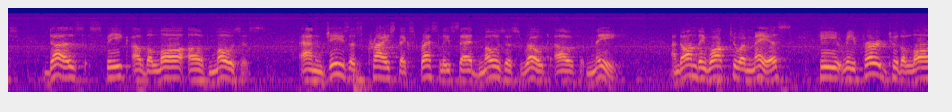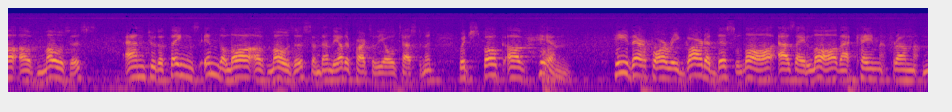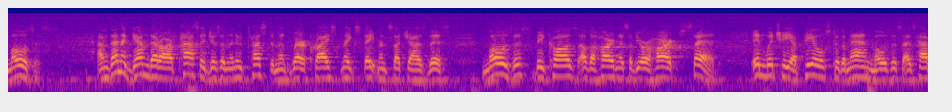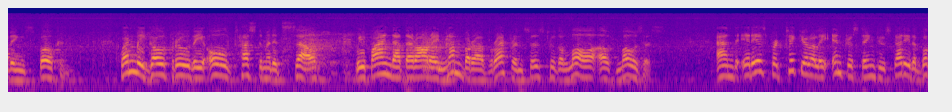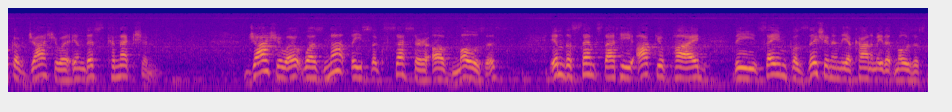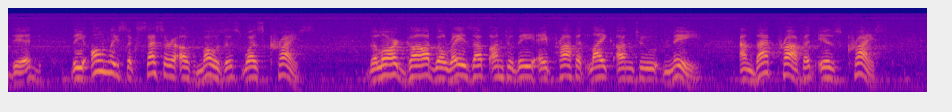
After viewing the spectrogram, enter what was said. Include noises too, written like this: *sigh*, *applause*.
does speak of the law of Moses, and Jesus Christ expressly said, Moses wrote of me. And on the walk to Emmaus, he referred to the law of Moses and to the things in the law of Moses and then the other parts of the Old Testament which spoke of him. He therefore regarded this law as a law that came from Moses. And then again there are passages in the New Testament where Christ makes statements such as this, Moses, because of the hardness of your heart, said, in which he appeals to the man Moses as having spoken. When we go through the Old Testament itself, we find that there are a number of references to the law of Moses. And it is particularly interesting to study the book of Joshua in this connection. Joshua was not the successor of Moses in the sense that he occupied the same position in the economy that Moses did, the only successor of Moses was Christ. The Lord God will raise up unto thee a prophet like unto me. And that prophet is Christ.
